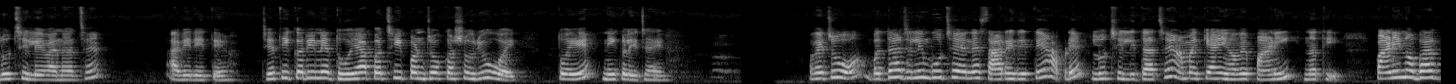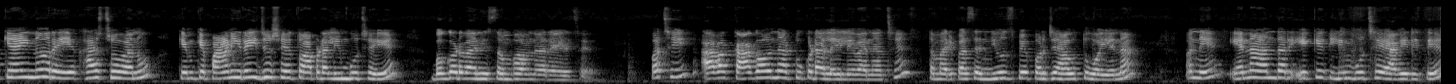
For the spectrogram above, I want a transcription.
લૂછી લેવાના છે આવી રીતે. જેથી કરીને ધોયા પછી પણ જો કશું રહ્યું હોય, તો એ નીકળી જાય. હવે જુઓ, બધા જ લીંબુ છે એને સારી રીતે આપણે લૂછી લીધા છે. આમાં ક્યાંય હવે પાણી નથી. પાણીનો ભાગ ક્યાંય ન રહે એ ખાસ જોવાનું. કેમ કે પાણી રહી જશે તો આપણા લીંબુ છે એ બગડવાની સંભાવના રહે છે. પછી આવા કાગળના ટુકડા લઈ લેવાના છે. તમારી પાસે ન્યૂઝપેપર જે આવતું હોય એના. અને એના અંદર એક એક લીંબુ છે આવી રીતે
